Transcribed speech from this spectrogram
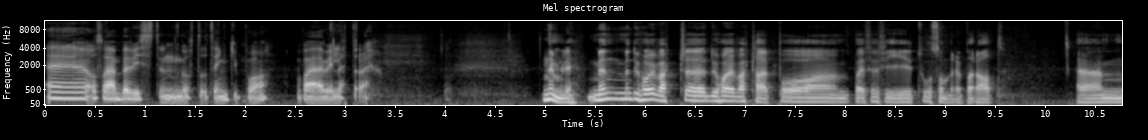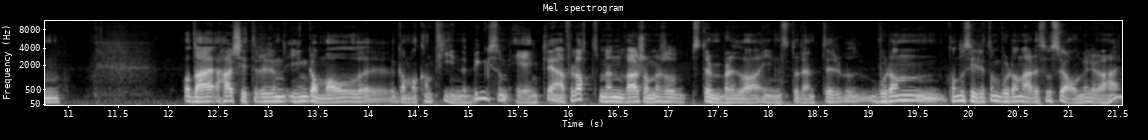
Eh, og så har jeg bevisst unngått å tenke på hva jeg vil etter det. Nemlig. Men, men du, har vært, eh, du, har jo vært, her på, på FFI to somre på rad. Um, og der, her sitter du i en gammel, gammel, kantinebygg som egentlig er forlatt, men hver sommer så strømmer det da inn studenter. Hvordan, kan du si litt om hvordan er det sosiale miljøet her?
